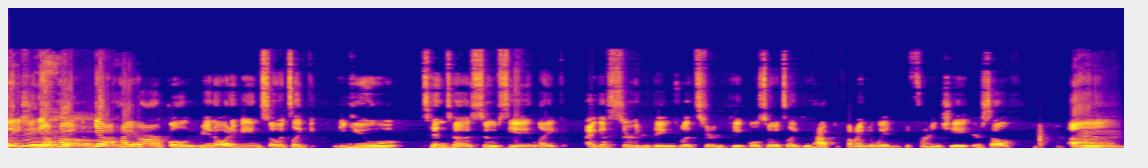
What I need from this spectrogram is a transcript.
socialization. is, Yeah, hi- yeah, hierarchical. You know what I mean? So it's like you tend to associate like I guess certain things with certain people. So it's like you have to find a way to differentiate yourself. Um, Mm.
